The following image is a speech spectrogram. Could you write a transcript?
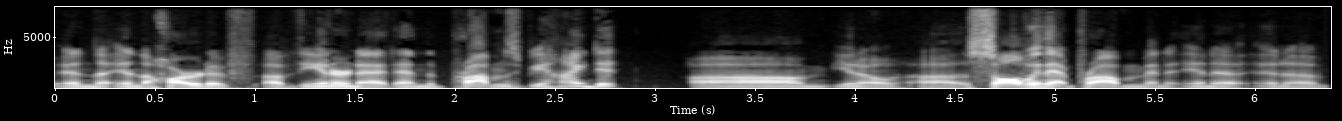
in the in the heart of of the internet and the problems behind it. Um, you know, uh, solving that problem in, in a in a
